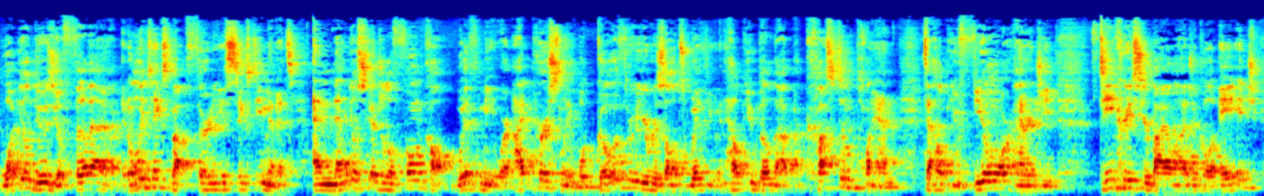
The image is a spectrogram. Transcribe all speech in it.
What you'll do is you'll fill that out. It only takes about 30 to 60 minutes, and then you'll schedule a phone call with me where I personally will go through your results with you and help you build out a custom plan to help you feel more energy, decrease your biological age,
